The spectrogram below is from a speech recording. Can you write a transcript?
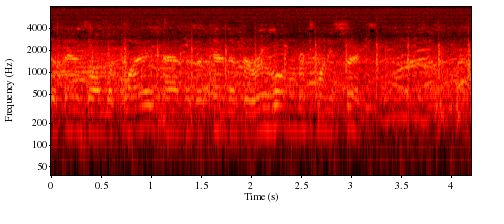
Defends on the play. Pass is intended for Rubel, number 26.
